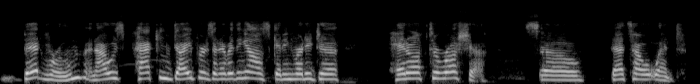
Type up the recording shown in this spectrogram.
bedroom, and I was packing diapers and everything else, getting ready to head off to Russia. So that's how it went.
